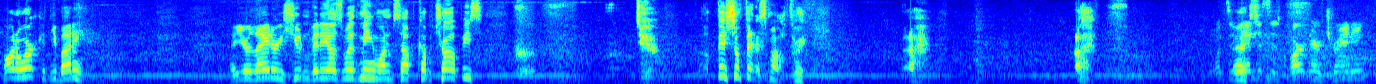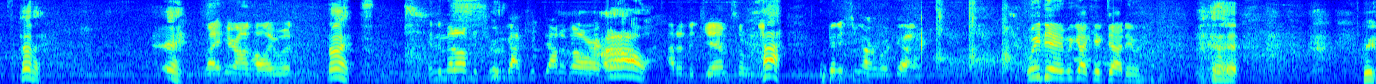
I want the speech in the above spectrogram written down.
want to work with you, buddy. A year later, he's shooting videos with me, won himself a couple trophies. Official fitness model three. Uh, uh, Once again, this is partner training seven, eight, right here on Hollywood. nine. In the middle of the tree, we got kicked out of our Ow! out of the gym, so we're Ha! finishing our workout. We did. We got kicked out, didn't we? we we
